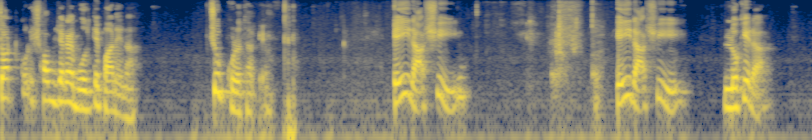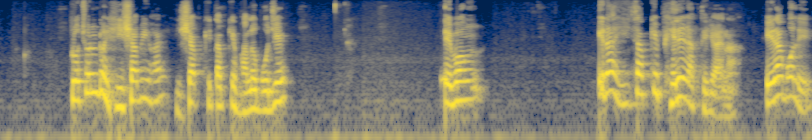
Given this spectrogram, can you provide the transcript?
চট করে সব জায়গায় বলতে পারে না, চুপ করে থাকে। এই রাশি এই রাশি লোকেরা প্রচণ্ড হিসাবই হয়, হিসাব কিতাবকে ভালো বোঝে এবং এরা হিসাবকে ফেলে রাখতে চায় না। এরা বলে,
